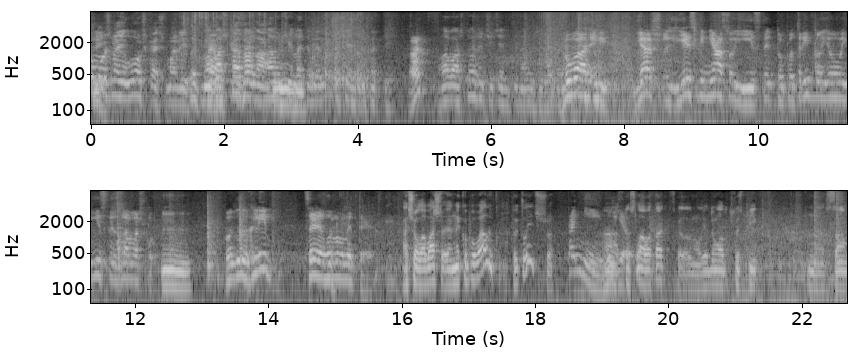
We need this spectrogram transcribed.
прикрити. можно и ложкой шмалить. Лаваш казана. навчила тебе чеченці пекти. А? Лаваш теж чеченці навчила. Ну, а і я ж, якщо м'ясо їсти, то потрібно його їсти з лавашком. От Хліб це воно не те. А що, лаваш е, не купували? Пекли чи що? Та ні, А, ну я. то Слава так сказав. Я думав, хтось пік ну, сам.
